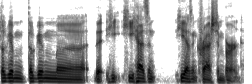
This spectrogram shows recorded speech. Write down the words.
they'll give him they'll give him uh, that he he hasn't he hasn't crashed and burned.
